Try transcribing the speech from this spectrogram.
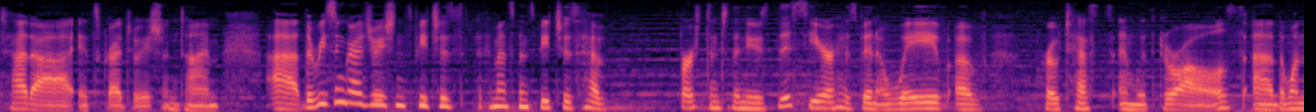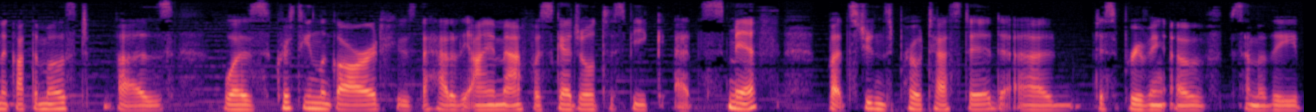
Ta-da! It's graduation time. Uh, the recent graduation speeches, commencement speeches, have burst into the news. This year has been a wave of protests and withdrawals. Uh, the one that got the most buzz was Christine Lagarde, who's the head of the IMF, was scheduled to speak at Smith, but students protested, uh, disapproving of some of the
